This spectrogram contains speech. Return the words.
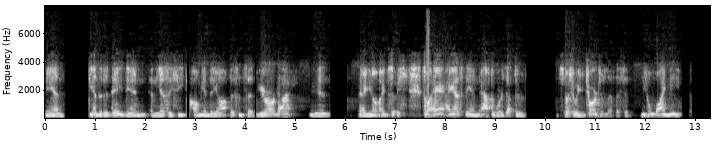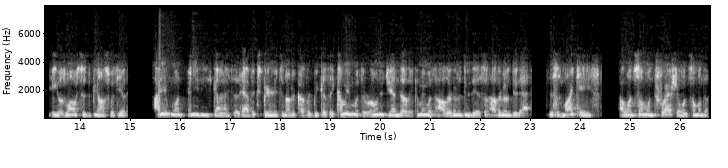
And at the end of the day, Dan and the SAC called me into the office and said, "You're our guy." And you know, I, so, so I, I asked Dan afterwards, after special agent charge left, I said, you know, why me? He goes, well, I said, to be honest with you, I didn't want any of these guys that have experience in undercover because they come in with their own agenda. They come in with how they're going to do this and how they're going to do that. This is my case. I want someone fresh. I want someone that,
